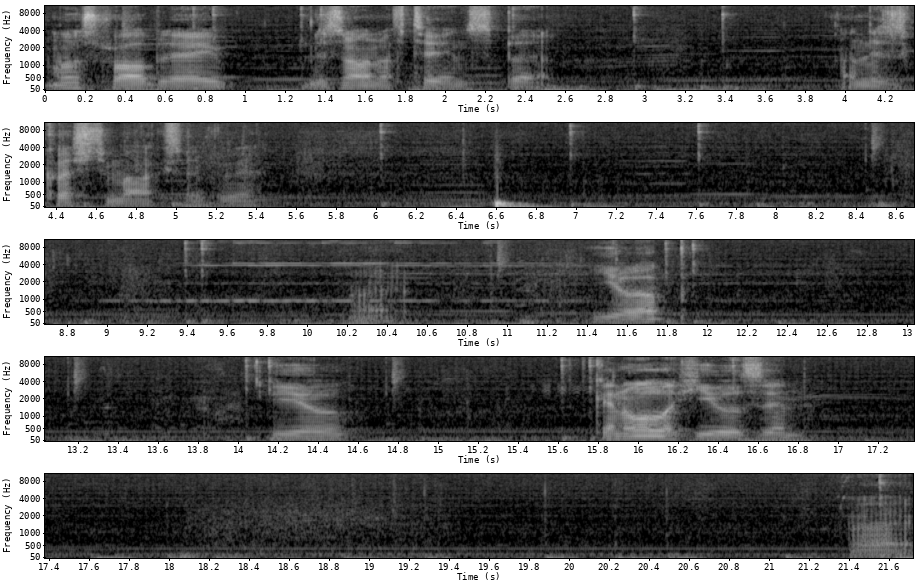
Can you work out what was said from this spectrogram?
most probably there's not enough turns, but and there's question marks everywhere. Right. Heal up. Heal. Get all the heals in. Right.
